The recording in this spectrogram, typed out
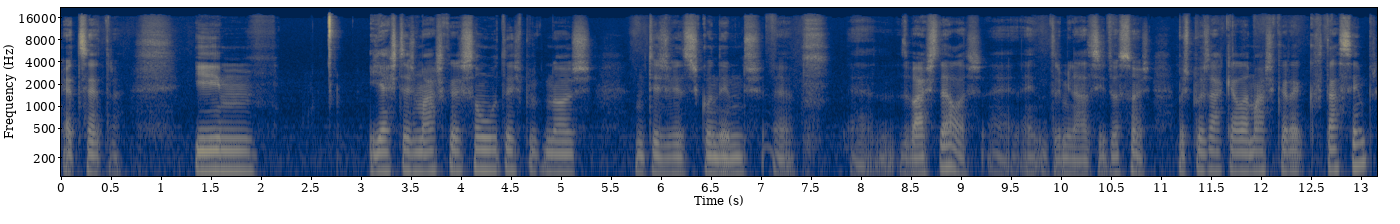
etc. E, e estas máscaras são úteis porque nós muitas vezes escondemos uh, debaixo delas, eh, em determinadas situações. Mas depois há aquela máscara que está sempre,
